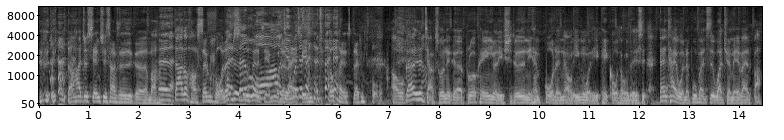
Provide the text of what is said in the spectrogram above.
然后他就先去唱生日歌了吗？对对对大家都好生活，但是录这个节目的来宾 都很生活。哦，我刚刚是讲说那个 broken English，就是你很破的那种英文也可以沟通这件事，但是泰文的部分是完全没办法，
